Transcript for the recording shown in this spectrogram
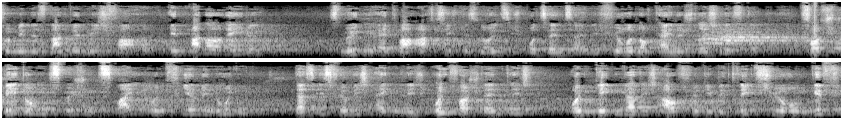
zumindest dann, wenn ich fahre, in aller Regel es mögen etwa 80 bis 90 Prozent sein. Ich führe noch keine Strichliste. Verspätungen zwischen zwei und vier Minuten. Das ist für mich eigentlich unverständlich und gegenwärtig auch für die Betriebsführung Gift,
